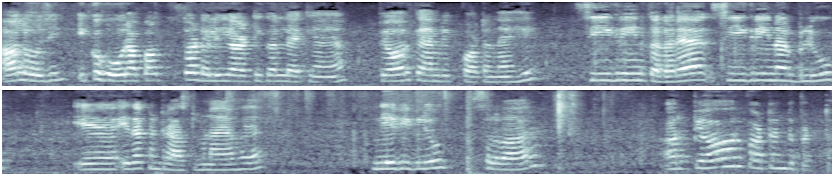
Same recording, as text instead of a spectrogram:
ਆ ਲਓ ਜੀ ਇੱਕ ਹੋਰ ਆਪਾਂ ਤੁਹਾਡੇ ਲਈ ਆਰਟੀਕਲ ਲੈ ਕੇ ਆਏ ਆ ਪਿਓਰ ਕੈਮਰਿਕ ਕਾਟਨ ਹੈ ਇਹ ਸੀ ਗ੍ਰੀਨ ਕਲਰ ਹੈ ਸੀ ਗ੍ਰੀਨ ਔਰ ਬਲੂ ਇਹਦਾ ਕੰਟਰਾਸਟ ਬਣਾਇਆ ਹੋਇਆ ਨੇਵੀ ਬਲੂ ਸਲਵਾਰ ਔਰ pure cotton dupatta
